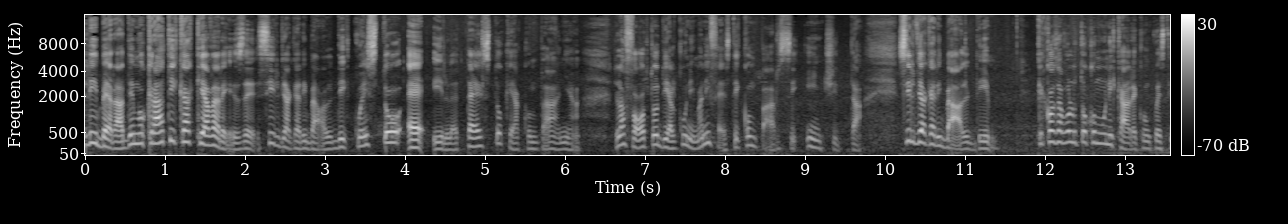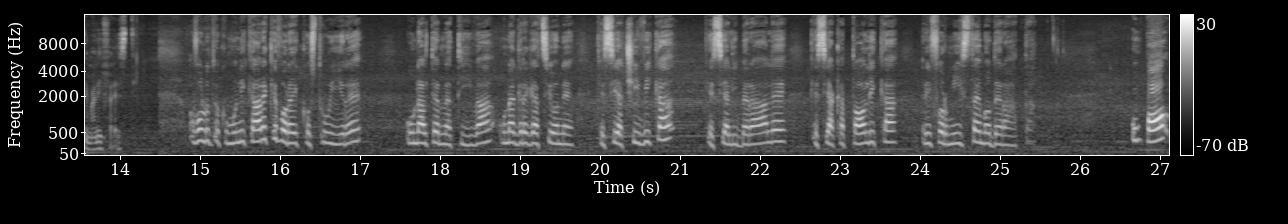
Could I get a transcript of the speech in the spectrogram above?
Libera, democratica, chiavarese, Silvia Garibaldi, questo è il testo che accompagna la foto di alcuni manifesti comparsi in città. Silvia Garibaldi, che cosa ha voluto comunicare con questi manifesti? Ho voluto comunicare che vorrei costruire un'alternativa, un'aggregazione che sia civica, che sia liberale, che sia cattolica, riformista e moderata. Un po'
